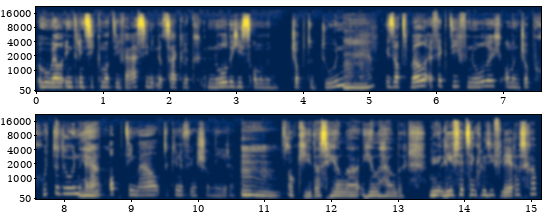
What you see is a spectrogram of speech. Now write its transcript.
hoewel intrinsieke motivatie niet noodzakelijk nodig is om een job te doen, is dat wel effectief nodig om een job goed te doen Ja. en om optimaal te kunnen functioneren. Mm, Oké, dat is heel, eh, heel helder. Nu, leeftijdsinclusief leiderschap,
